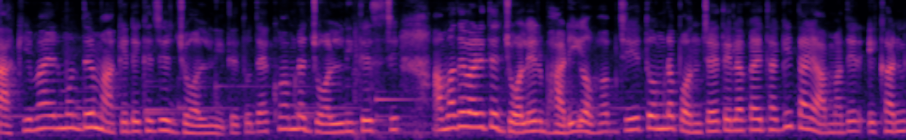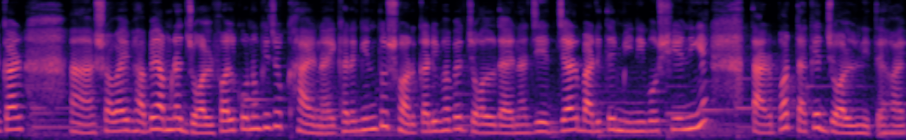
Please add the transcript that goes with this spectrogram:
কাকিমা এর মধ্যে মাকে ডেকেছে জল নিতে। তো দেখো আমরা জল নিতে এসেছি। আমাদের বাড়িতে জলের ভারী অভাব। যেহেতু আমরা পঞ্চায়েত এলাকায় থাকি, তাই আমাদের এখানকার সবাই ভাবে আমরা জল ফল কোনো কিছু খাই না। এখানে কিন্তু সরকারিভাবে জল দেয় না। যে যার বাড়িতে মিনি বসিয়ে নিয়ে তারপর তাকে জল নিতে হয়।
